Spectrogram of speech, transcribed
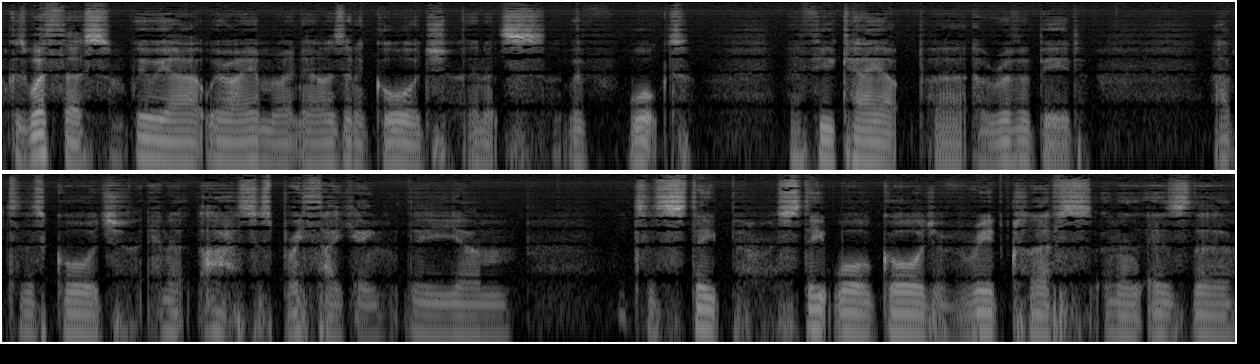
because with this, where we are, where I am right now, is in a gorge, and it's we've walked a few k up uh, a riverbed up to this gorge, and it ah, it's just breathtaking. The um, it's a steep, steep walled gorge of red cliffs, and as the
